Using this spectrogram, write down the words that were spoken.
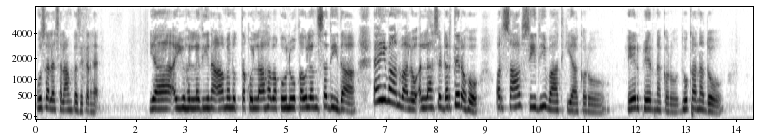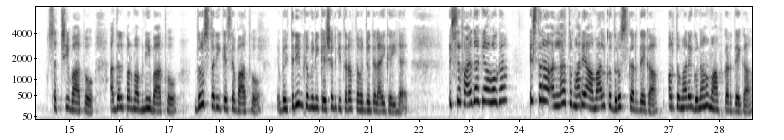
موسا علیہ السلام کا ذکر ہے۔ یا الذین آمنوا اتقوا اللہ وقولوا قولا سدیدا۔ اے ایمان والو، اللہ سے ڈرتے رہو اور صاف سیدھی بات کیا کرو۔ ہیر پھیر نہ کرو دھوکا نہ دو۔ سچی بات ہو، عدل پر مبنی بات ہو۔ درست طریقے سے بات ہو، بہترین کمیونیکیشن کی طرف توجہ دلائی گئی ہے۔ اس سے فائدہ کیا ہوگا؟ اس طرح اللہ تمہارے اعمال کو درست کر دے گا اور تمہارے گناہ معاف کر دے گا۔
